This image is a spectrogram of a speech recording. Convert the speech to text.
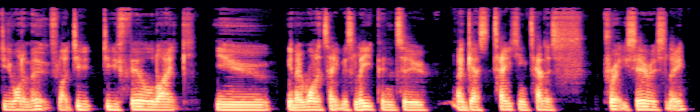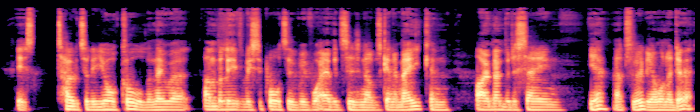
do you want to move? Like, do you, do you feel like you, you know, want to take this leap into, I guess, taking tennis pretty seriously, it's totally your call. And they were unbelievably supportive with whatever decision I was going to make. And I remember just saying, yeah, absolutely, I want to do it.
